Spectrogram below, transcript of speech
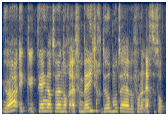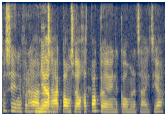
ja, ik, ik denk dat we nog even een beetje geduld moeten hebben voor een echte topplacering voor haar. Ja. Dat ze haar kans wel gaat pakken in de komende tijd, ja.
